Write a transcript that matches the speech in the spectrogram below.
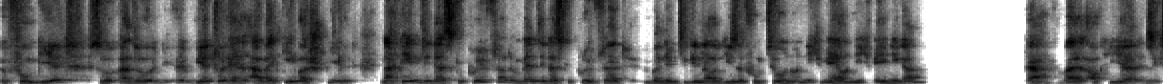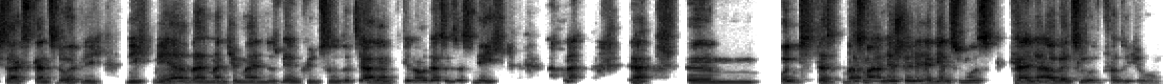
Fungiert, so, also virtuell Arbeitgeber spielt. Nachdem sie das geprüft hat und wenn sie das geprüft hat, übernimmt sie genau diese Funktion und nicht mehr und nicht weniger. Ja, weil auch hier, ich sage es ganz deutlich, nicht mehr, weil manche meinen, das wäre ein Künstler- und Sozialamt. Genau das ist es nicht. ja, ähm, und das, was man an der Stelle ergänzen muss, keine Arbeitslosenversicherung.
